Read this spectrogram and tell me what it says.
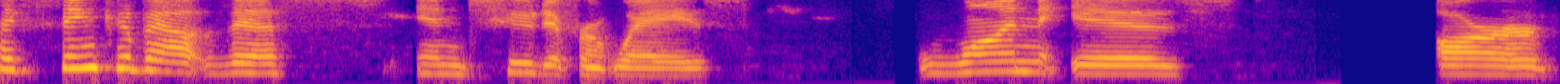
I think about this in two different ways. One is our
